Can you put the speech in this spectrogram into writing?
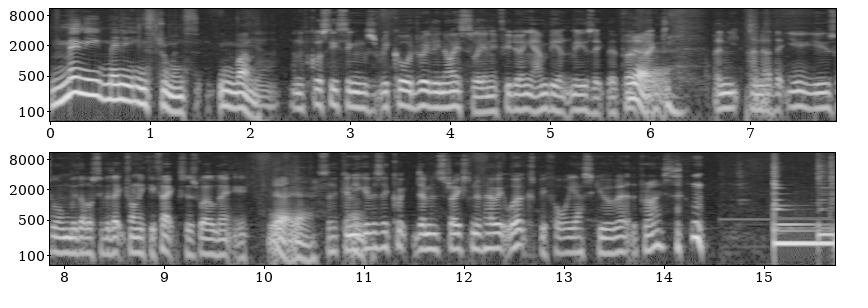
many, many instruments in one. Yeah. And of course, these things record really nicely, and if you're doing ambient music, they're perfect. Yeah, And I know that you use one with a lot of electronic effects as well, don't you? yeah, yeah. So, can you give us a quick demonstration of how it works before we ask you about the price?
